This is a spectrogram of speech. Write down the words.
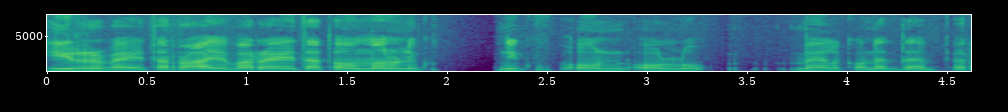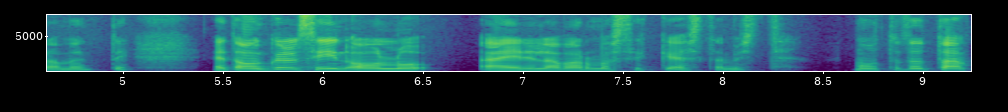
hirveitä raivareita. Että on ollut, niin kuin, niin kuin on ollut melkoinen temperamentti. Että on kyllä siinä ollut äidillä varmasti kestämistä. Mutta tota,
